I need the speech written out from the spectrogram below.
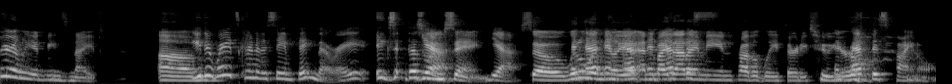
Apparently, it means night. Um, Either way, it's kind of the same thing, though, right? exa- that's what I'm saying. Yeah. So little and- and Amelia, F- and, and by F that I mean probably 32 And year old. F is final,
